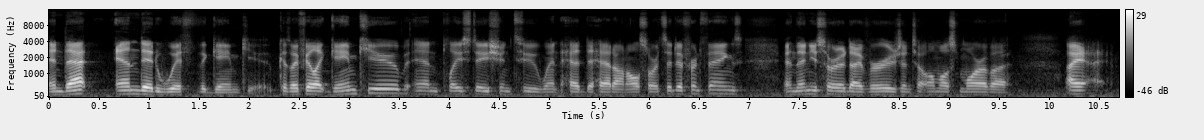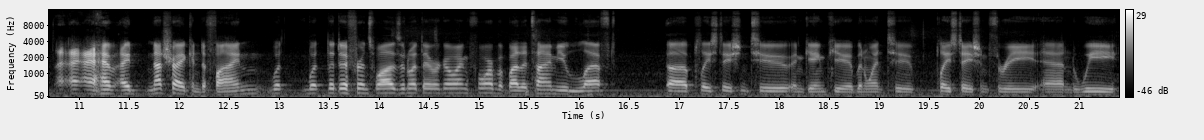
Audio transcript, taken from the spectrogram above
and that ended with the GameCube because I feel like GameCube and PlayStation Two went head to head on all sorts of different things, and then you sort of diverged into almost more of a I, I, I have I'm not sure I can define what, what the difference was and what they were going for, but by the time you left uh, PlayStation 2 and GameCube and went to PlayStation 3 and Wii,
